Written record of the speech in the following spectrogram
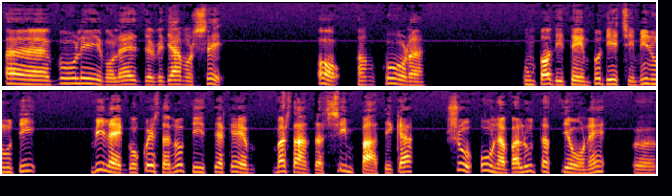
Eh, volevo leggere, vediamo se ho ancora un po' di tempo, dieci minuti, vi leggo questa notizia che è abbastanza simpatica su una valutazione, eh,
